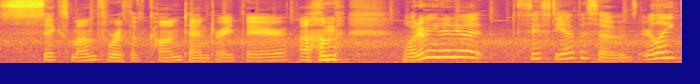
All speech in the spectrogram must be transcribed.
six months worth of content right there. Um, what are we gonna do at 50 episodes? Or like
